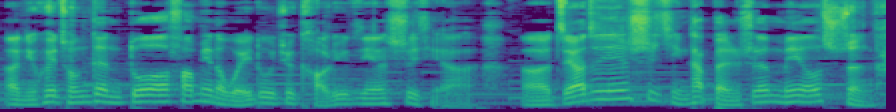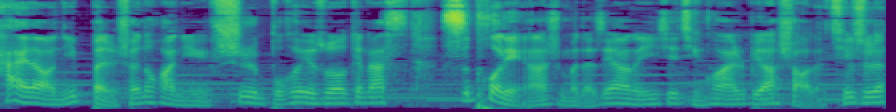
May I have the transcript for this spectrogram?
呃，你会从更多方面的维度去考虑这件事情啊，呃，只要这件事情它本身没有损害到你本身的话，你是不会说跟他撕撕破脸啊什么的，这样的一些情况还是比较少的。其实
